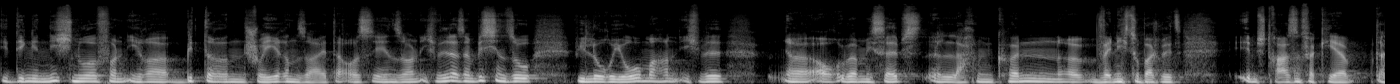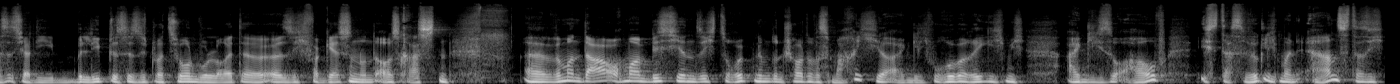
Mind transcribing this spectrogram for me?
die Dinge nicht nur von ihrer bitteren, schweren Seite aussehen, sondern ich will das ein bisschen so wie Loriot machen. Ich will äh, auch über mich selbst äh, lachen können, äh, wenn ich zum Beispiel jetzt im Straßenverkehr, das ist ja die beliebteste Situation, wo Leute sich vergessen und ausrasten. Wenn man da auch mal ein bisschen sich zurücknimmt und schaut, was mache ich hier eigentlich? Worüber rege ich mich eigentlich so auf? Ist das wirklich mein Ernst, dass ich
